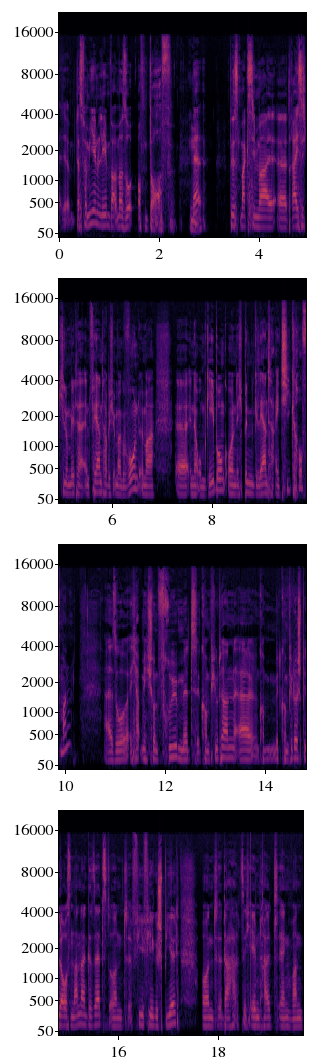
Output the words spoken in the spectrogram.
äh, das Familienleben war immer so auf dem Dorf. Hm. Ne? bis maximal äh, 30 Kilometer entfernt habe ich immer gewohnt, immer äh, in der Umgebung und ich bin gelernter IT-Kaufmann. Also ich habe mich schon früh mit Computern, äh, mit Computerspielen auseinandergesetzt und viel, viel gespielt. Und da hat sich eben halt irgendwann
